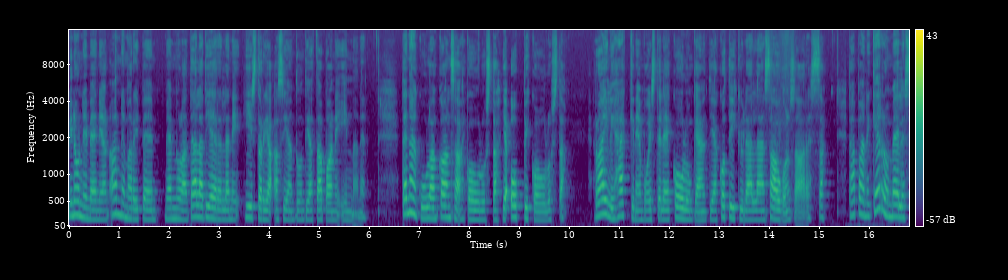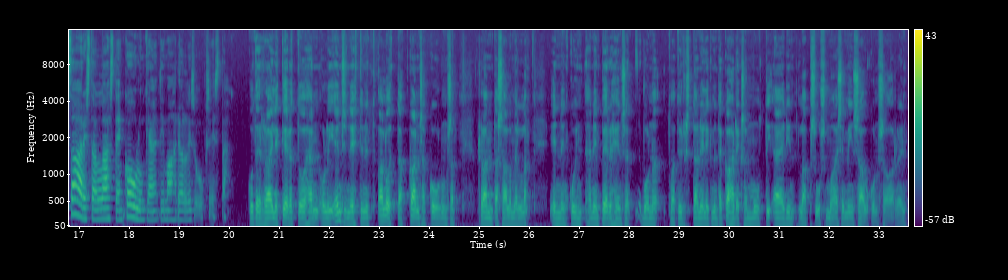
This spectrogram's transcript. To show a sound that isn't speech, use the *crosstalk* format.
Minun nimeni on Anne-Mari P. ja minulla on täällä vierelläni historia-asiantuntija Tapani Innanen. Tänään kuullaan kansakoulusta ja oppikoulusta. Raili Häkkinen muistelee koulunkäyntiä kotikylällään Saukonsaaressa. Tapani, kerro meille saariston lasten koulunkäyntimahdollisuuksista. Kuten Raili kertoo, hän oli ensin ehtinyt aloittaa kansakoulunsa Rantasalmella – ennen kuin hänen perheensä vuonna 1948 muutti äidin lapsuusmaisemiin Saukonsaareen.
